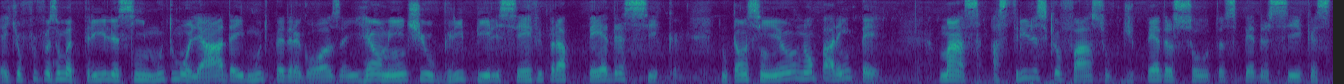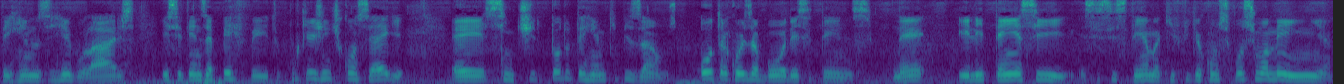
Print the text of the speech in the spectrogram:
é que eu fui fazer uma trilha assim muito molhada e muito pedregosa e realmente o grip ele serve para pedra seca. Então assim, eu não parei em pé. Mas as trilhas que eu faço de pedras soltas, pedras secas, terrenos irregulares, esse tênis é perfeito, porque a gente consegue é, sentir todo o terreno que pisamos. Outra coisa boa desse tênis, né, ele tem esse, esse sistema que fica como se fosse uma meinha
